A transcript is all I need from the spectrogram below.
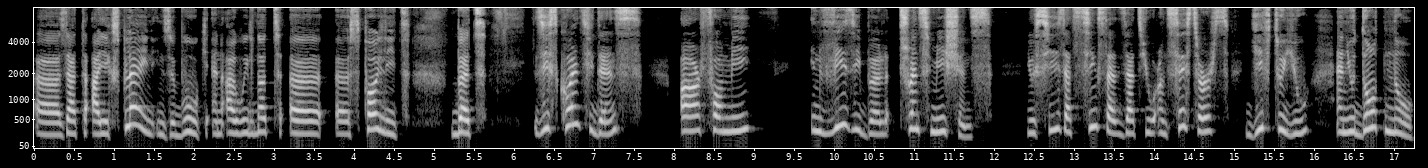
uh, that I explain in the book, and I will not uh, uh, spoil it. But these coincidences are for me invisible transmissions. You see that things that, that your ancestors give to you and you don't know.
